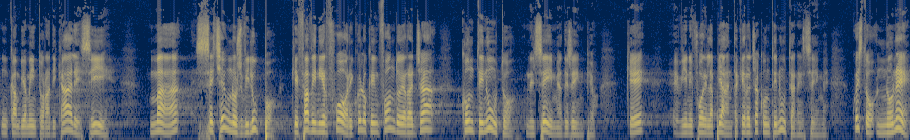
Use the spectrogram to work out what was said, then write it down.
un cambiamento radicale, sì, ma se c'è uno sviluppo che fa venire fuori quello che in fondo era già contenuto nel seme, ad esempio, che viene fuori la pianta che era già contenuta nel seme. Questo non è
